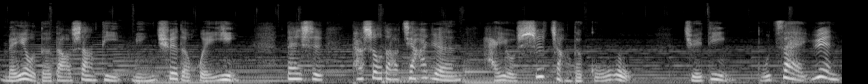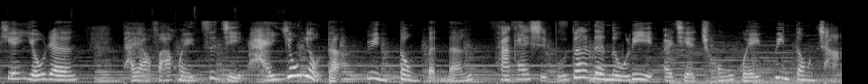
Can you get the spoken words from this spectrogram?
没有得到上帝明确的回应，但是他受到家人还有师长的鼓舞，决定。不再怨天尤人，他要发挥自己还拥有的运动本能。他开始不断的努力，而且重回运动场。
